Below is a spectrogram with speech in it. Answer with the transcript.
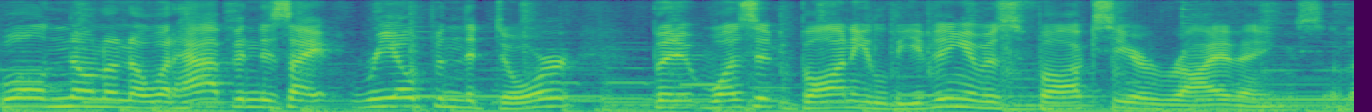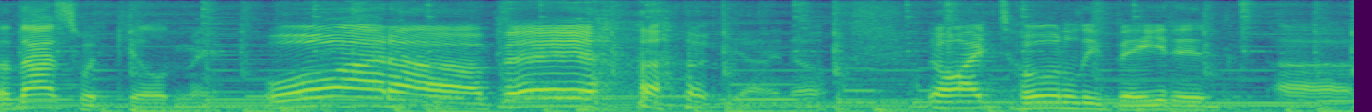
Well, no, no, no. What happened is I reopened the door but it wasn't Bonnie leaving. It was Foxy arriving. So that, that's what killed me. What up, hey? yeah, I know. No, I totally baited. Uh,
